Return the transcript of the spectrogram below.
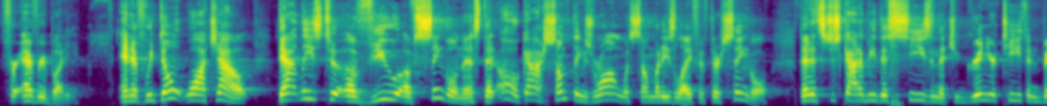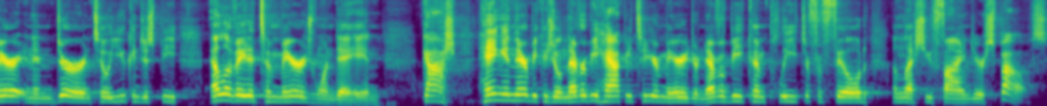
for everybody. And if we don't watch out, that leads to a view of singleness that, oh gosh, something's wrong with somebody's life if they're single. That it's just got to be this season that you grin your teeth and bear it and endure until you can just be elevated to marriage one day. And gosh, hang in there because you'll never be happy till you're married. You'll never be complete or fulfilled unless you find your spouse.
